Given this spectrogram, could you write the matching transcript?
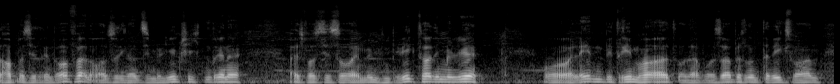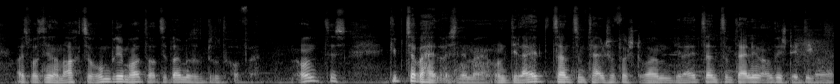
da hat man sich drin getroffen, da waren so die ganzen Milieugeschichten drin, alles was sich so in München bewegt hat im Milieu. Wo Läden betrieben hat oder wo so ein bisschen unterwegs waren, alles was sich in der Nacht so rumtrieben hat, hat sich da immer so ein bisschen getroffen. Und das gibt es aber heute alles nicht mehr. Und die Leute sind zum Teil schon verstorben, die Leute sind zum Teil in andere Städte gegangen.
